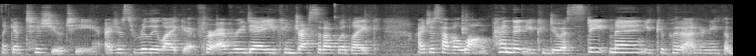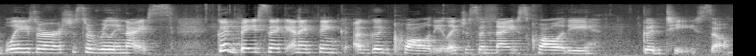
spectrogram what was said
like a tissue tee. I just really like it. For every day, you can dress it up with like, I just have a long pendant. You can do a statement. You can put it underneath a blazer. It's just a really nice good basic and I think a good quality, like just a nice quality, good tee. So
